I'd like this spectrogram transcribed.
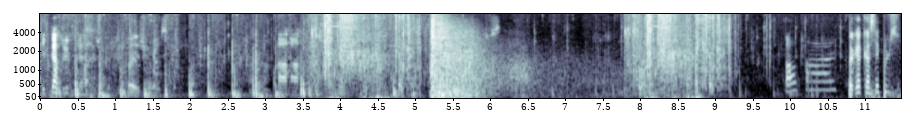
Il est perdu, frère. Je connais pas les joueurs aussi. Ah ah. Le gars cassé pulse.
